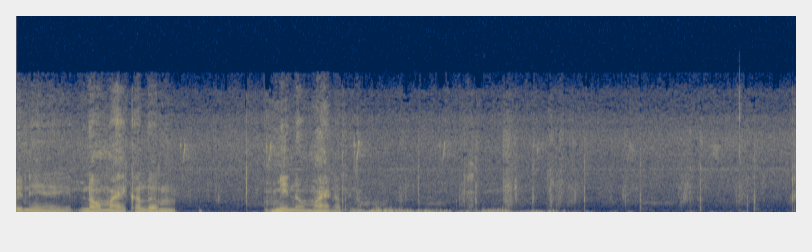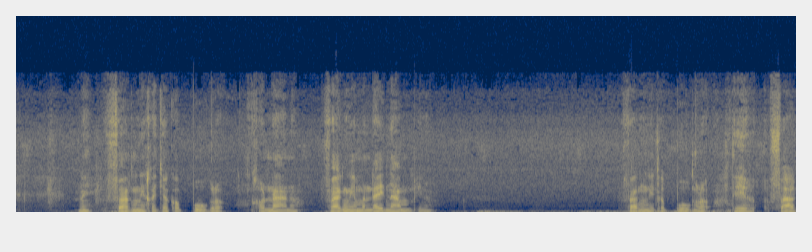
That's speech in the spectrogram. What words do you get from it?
ดี๋ยวนี้หน่อไม้ก็เริ่มมีหน่อไม้แล้วพี่น้องนี่ฟักนี่เขาจะก็ปลูกแล้วเขาหนาเนาะฟักนี่มันได้น้ำพี่น้องฟักนี่ก็ปลูกแล้วแต่ฟัก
